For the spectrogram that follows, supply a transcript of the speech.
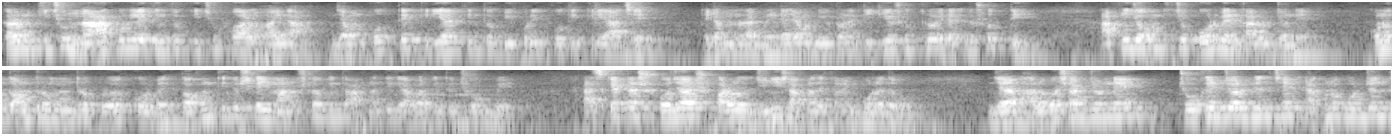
কারণ কিছু না করলে কিন্তু কিছু ফল হয় না। যেমন প্রত্যেক ক্রিয়ার কিন্তু বিপরীত প্রতিক্রিয়া আছে, এটা মনে রাখবেন। এটা যেমন নিউটনের তৃতীয় সূত্র, এটা কিন্তু সত্যি। আপনি যখন কিছু করবেন কারোর জন্যে, কোনো তন্ত্র মন্ত্র প্রয়োগ করবেন, তখন কিন্তু সেই মানুষটাও কিন্তু আপনার দিকে আবার কিন্তু ঝুঁকবে। আজকে একটা সোজা সরল জিনিস আপনাদেরকে আমি বলে দেবো। যারা ভালোবাসার জন্যে চোখের জল ফেলছেন এখনও পর্যন্ত,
